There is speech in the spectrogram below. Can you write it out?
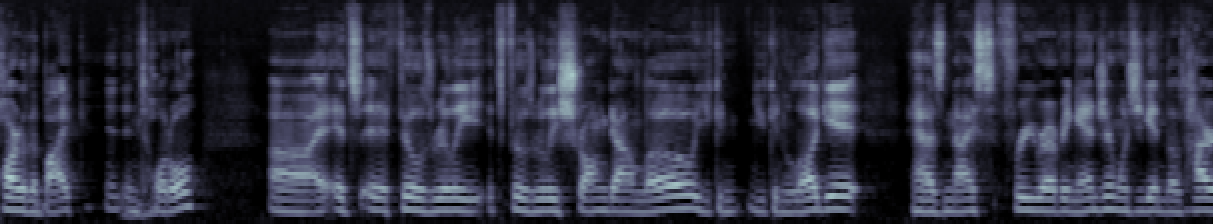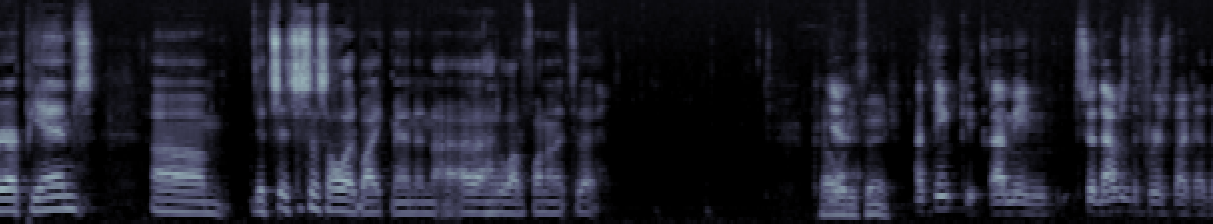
part of the bike in, in total. Uh, it's it feels really it feels really strong down low. You can you can lug it. It has nice free revving engine once you get in those higher RPMs. Um, it's it's just a solid bike, man, and I, I had a lot of fun on it today. Kyle, Yeah. what do you think? I think I mean so that was the first bike I,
